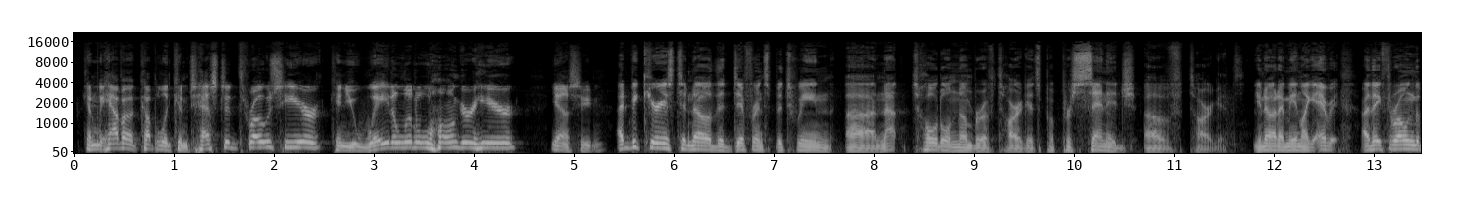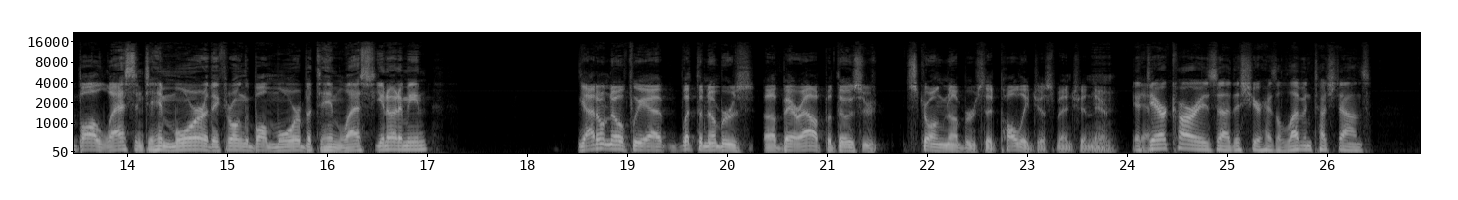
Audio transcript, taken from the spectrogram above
can we have a couple of contested throws here? Can you wait a little longer here?" Yes, Eden. I'd be curious to know the difference between uh, not total number of targets, but percentage of targets. You know what I mean? Like, every are they throwing the ball less and to him more? Or are they throwing the ball more but to him less? You know what I mean? Yeah, I don't know if we have what the numbers uh, bear out, but those are strong numbers that Paulie just mentioned there. Yeah, Derek Carr is uh, this year has 11 touchdowns,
